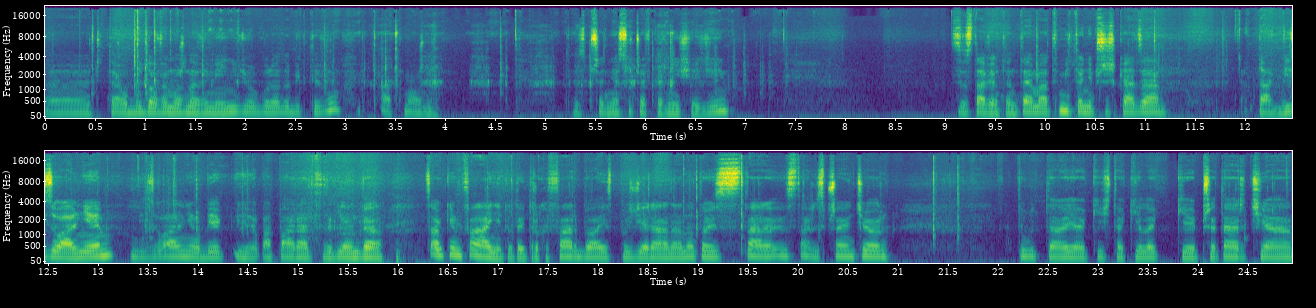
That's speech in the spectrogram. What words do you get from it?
E, czy tę obudowę można wymienić w ogóle od obiektywu? Tak, można. To jest przednia soczewka w niej siedzi. Zostawiam ten temat. Mi to nie przeszkadza. Tak, wizualnie, wizualnie obiekt, aparat wygląda całkiem fajnie. Tutaj trochę farba jest pozdzierana. No to jest stary, stary sprzęcior. Tutaj jakieś takie lekkie przetarcia.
